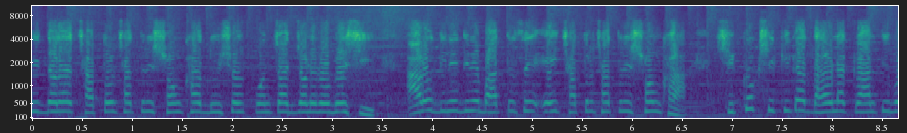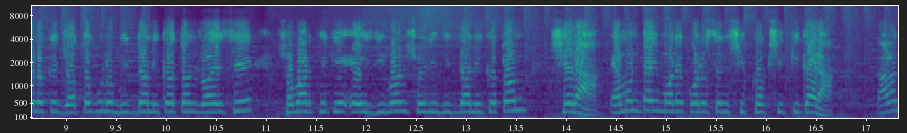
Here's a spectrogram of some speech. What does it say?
বিদ্যালয়ের ছাত্রছাত্রীর সংখ্যা দুইশো পঞ্চাশ জনেরও বেশি। আরও দিনে দিনে বাড়তেছে এই ছাত্রছাত্রীর সংখ্যা। শিক্ষক শিক্ষিকার ধারণা ক্রান্তি বলকে যতগুলো বিদ্যা নিকেতন রয়েছে, সবার থেকে এই জীবনশৈলী বিদ্যা নিকেতন সেরা, এমনটাই মনে করেছেন শিক্ষক শিক্ষিকারা। কারণ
